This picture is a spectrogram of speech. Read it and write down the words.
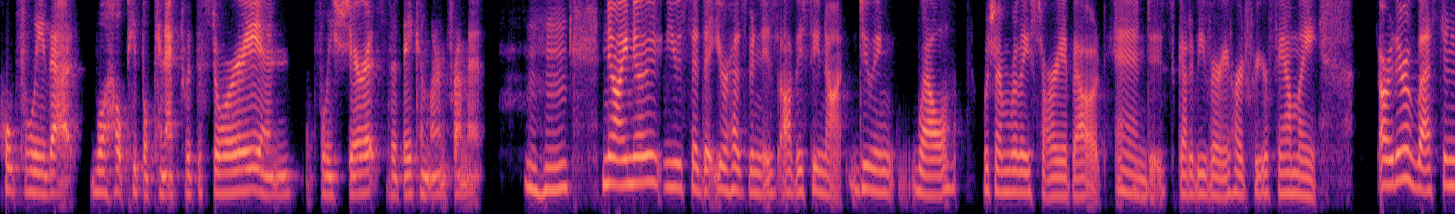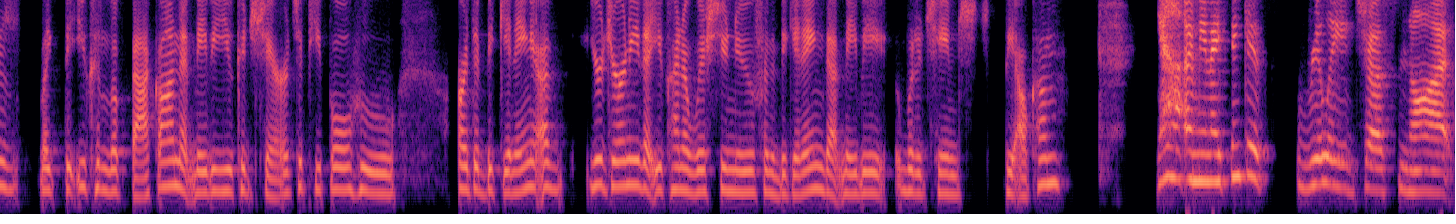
hopefully that will help people connect with the story and hopefully share it so that they can learn from it. Mm-hmm. Now, I know you said that your husband is obviously not doing well, which I'm really sorry about. And it's got to be very hard for your family. Are there lessons like that you can look back on that maybe you could share to people who are at the beginning of your journey that you kind of wish you knew from the beginning that maybe would have changed the outcome? Yeah, I mean, I think it's really just not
